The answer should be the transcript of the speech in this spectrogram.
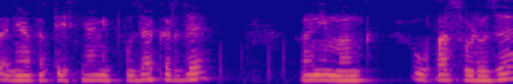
आणि आता तेच आम्ही पूजा करज आणि मग उपास सोडवचं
